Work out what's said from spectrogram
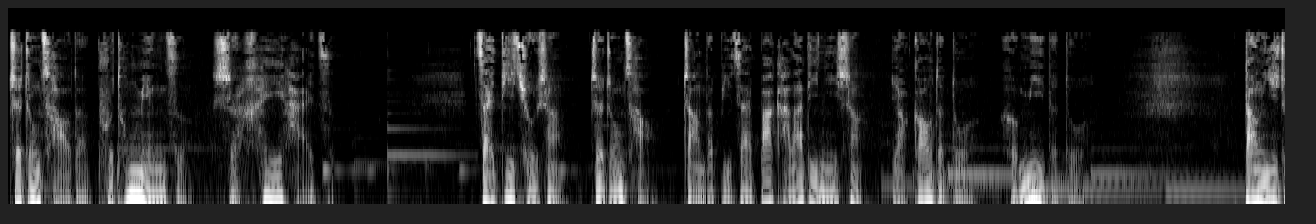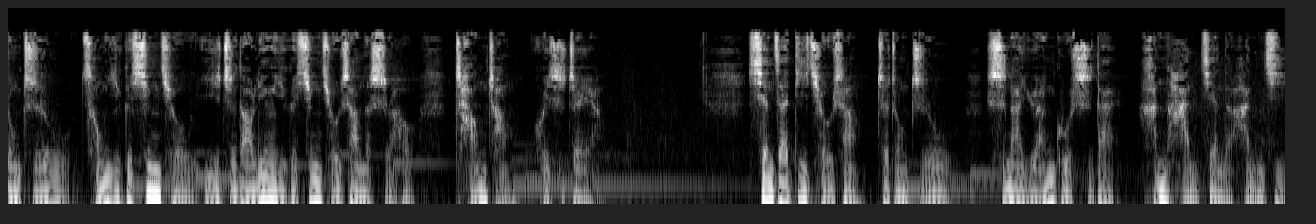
这种草的普通名字是黑孩子。在地球上，这种草长得比在巴卡拉蒂尼上要高得多。和密得多。当一种植物从一个星球移植到另一个星球上的时候，常常会是这样。现在地球上这种植物是那远古时代很罕见的痕迹。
